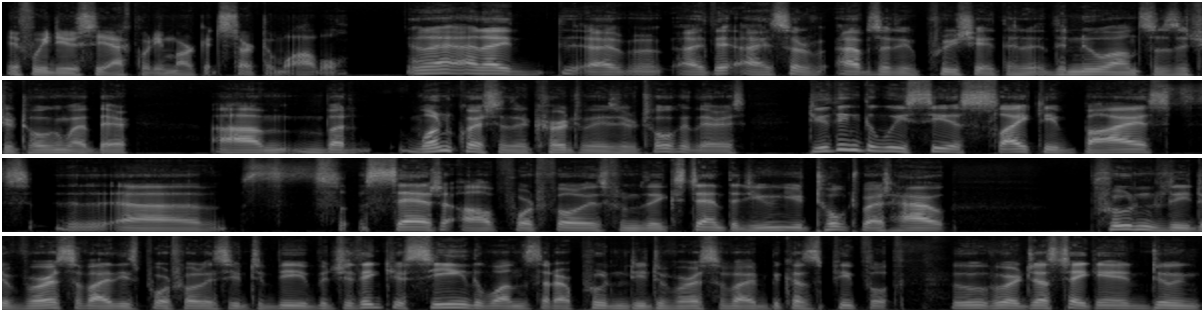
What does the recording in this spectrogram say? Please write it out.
if we do see equity markets start to wobble. And I, and I, I, I, th- I sort of absolutely appreciate the, the nuances that you're talking about there. Um, but one question that occurred to me as you're talking there is, do you think that we see a slightly biased uh, set of portfolios from the extent that you, you talked about how prudently diversified these portfolios seem to be, but you think you're seeing the ones that are prudently diversified because people who, who are just taking doing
